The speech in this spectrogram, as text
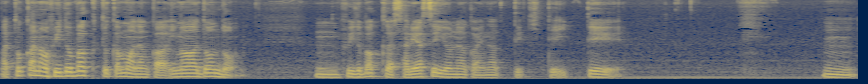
まあ、とかのフィードバックとかもなんか今はどんどん、うん、フィードバックがされやすい世の中になってきていてうん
